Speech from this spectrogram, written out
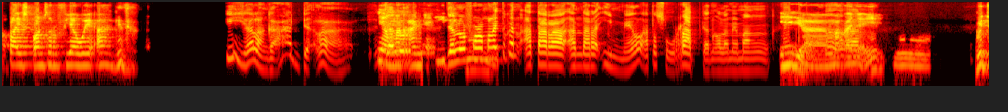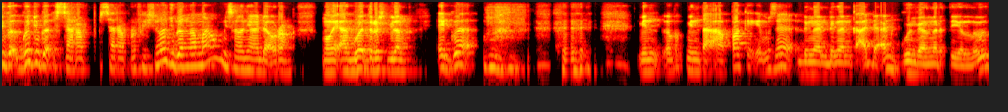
apply sponsor via WA gitu. Iyalah nggak ada lah. Ya Jalur makanya jalur itu. formal itu kan antara antara email atau surat kan kalau memang Iya, heeh makanya kan. itu. Gue juga gue juga secara secara profesional juga nggak mau misalnya ada orang nge-WA gue terus bilang, "Eh gue min apa, minta apa," kayak maksudnya dengan dengan keadaan gue nggak ngerti lu,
